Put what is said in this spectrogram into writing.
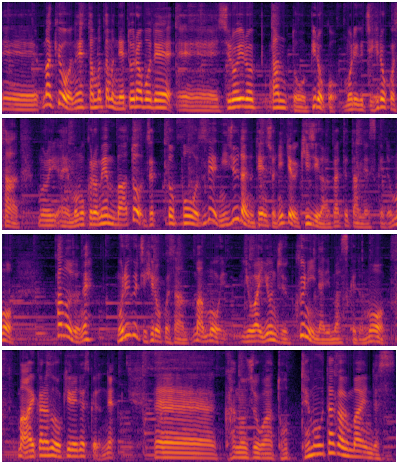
えーまあ、今日ねたまたまネトラボで、えー、白色担当ピロコ森口博子さんももクロメンバーと Z ポーズで20代のテンションにという記事が上がってたんですけども彼女ね森口博子さん、まあ、もう弱い49になりますけども、まあ、相変わらずお綺麗ですけどね、えー、彼女はとっても歌がうまいんです。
